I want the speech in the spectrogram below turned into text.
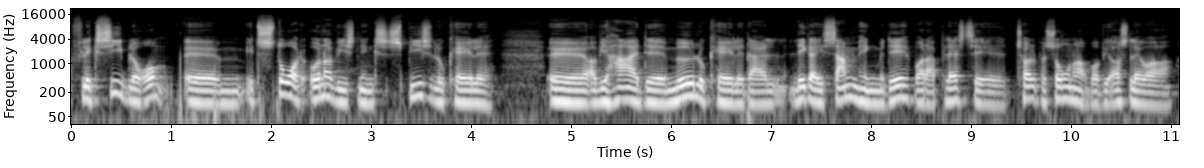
fleksible rum, øh, et stort undervisningsspiselokale, øh, og vi har et øh, mødelokale, der ligger i sammenhæng med det, hvor der er plads til 12 personer, hvor vi også laver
